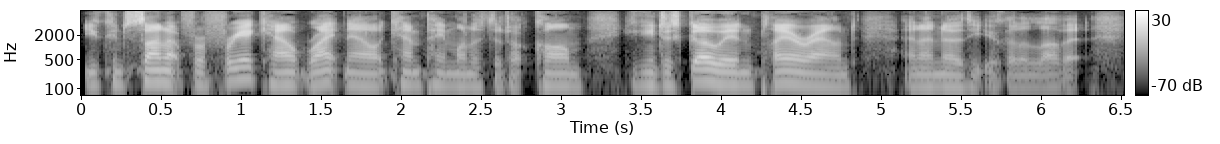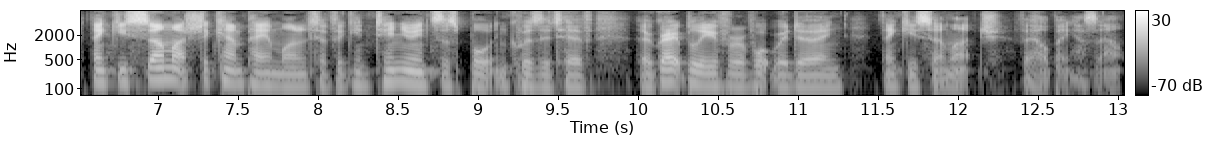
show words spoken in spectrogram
you can sign up for a free account right now at campaignmonitor.com. You can just go in, play around, and I know that you're going to love it. Thank you so much to Campaign Monitor for continuing to support Inquisitive. They're a great believer of what we're doing. Thank you so much for helping us out.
